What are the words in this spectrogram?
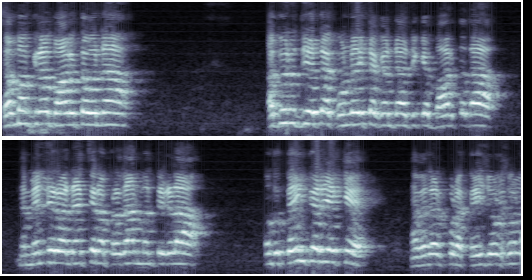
ಸಮಗ್ರ ಭಾರತವನ್ನ ಅಭಿವೃದ್ಧಿಯತ್ತ ಕೊಂಡೊಯ್ತಕ್ಕಂಥದ್ದಕ್ಕೆ ಭಾರತದ ನಮ್ಮೆಲ್ಲರ ನೆಚ್ಚಿನ ಪ್ರಧಾನ ಮಂತ್ರಿಗಳ ಒಂದು ಕೈಂಕರ್ಯಕ್ಕೆ ನಾವೆಲ್ಲರೂ ಕೂಡ ಕೈ ಜೋಡಿಸೋಣ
